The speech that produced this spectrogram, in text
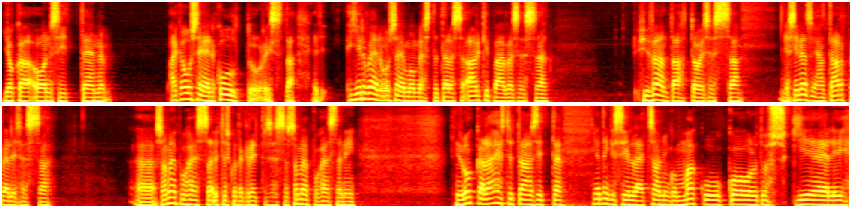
joka on sitten aika usein kulttuurista. Et hirveän usein mun mielestä tällaisessa arkipäiväisessä, hyvän tahtoisessa ja sinänsä ihan tarpeellisessa somepuheessa, yhteiskuntakriittisessä somepuheessa, niin niin luokkaa lähestytään sitten jotenkin sillä, että se on niin kuin maku, koulutus, kieli,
